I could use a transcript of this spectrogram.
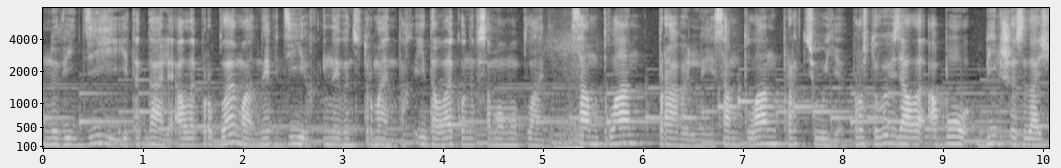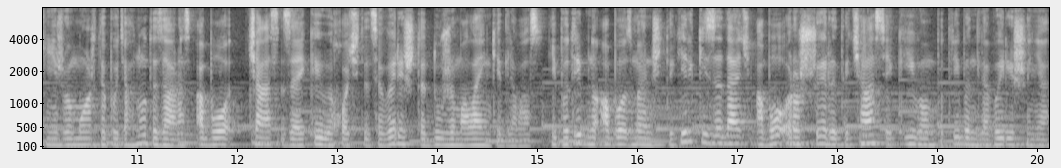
нові дії і так далі. Але проблема не в діях і не в інструментах, і далеко не в самому плані. Сам план правильний, сам план працює. Просто ви взяли або більше задач, ніж ви можете потягнути зараз, або час, за який ви хочете це вирішити, дуже маленький для вас. І потрібно або зменшити кількість задач, або розширити час, який вам потрібен для вирішення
